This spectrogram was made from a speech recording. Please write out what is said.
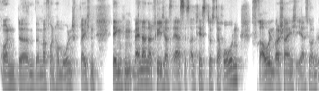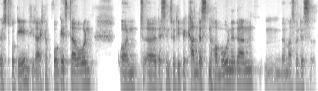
Und ähm, wenn wir von Hormonen sprechen, denken Männer natürlich als erstes an Testosteron, Frauen wahrscheinlich eher so an Östrogen, vielleicht noch Progesteron. Und äh, das sind so die bekanntesten Hormone dann. Wenn wir so das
